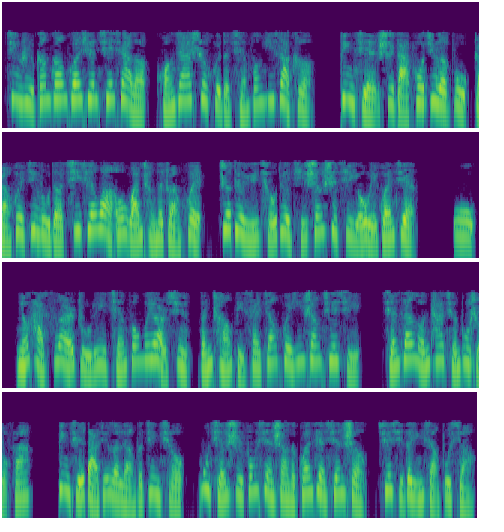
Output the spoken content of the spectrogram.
近日刚刚官宣签下了皇家社会的前锋伊萨克。并且是打破俱乐部转会记录的七千万欧完成的转会，这对于球队提升士气尤为关键。五，纽卡斯尔主力前锋威尔逊本场比赛将会因伤缺席，前三轮他全部首发，并且打进了两个进球，目前是锋线上的关键先生，缺席的影响不小。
